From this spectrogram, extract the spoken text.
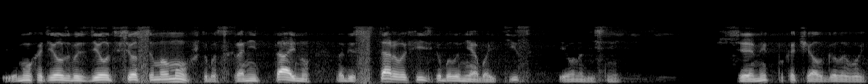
Ему хотелось бы сделать все самому, чтобы сохранить тайну, но без старого физика было не обойтись, и он объяснил. Семик покачал головой.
